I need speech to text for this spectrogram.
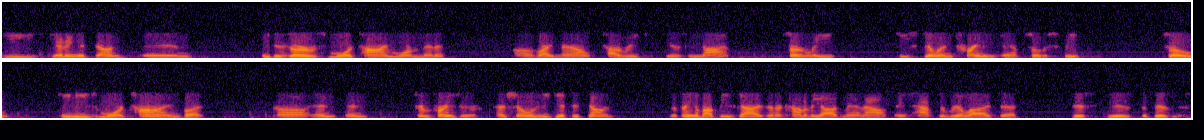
he's getting it done and he deserves more time, more minutes. Uh, right now, Tyreke is not. Certainly, he's still in training camp, so to speak. So he needs more time, but uh, and and Tim Frazier has shown he gets it done. The thing about these guys that are kind of the odd man out, they have to realize that this is the business.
